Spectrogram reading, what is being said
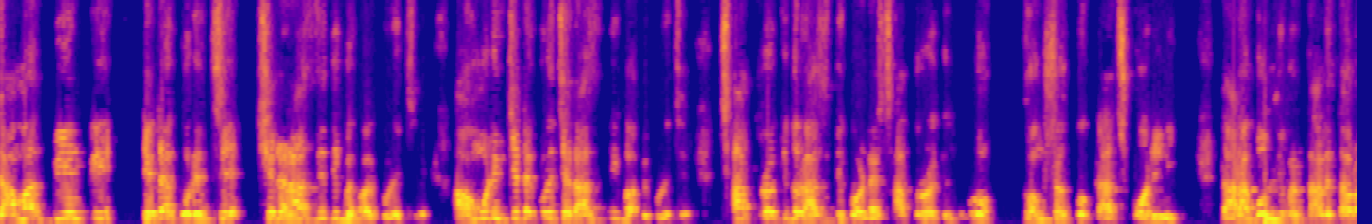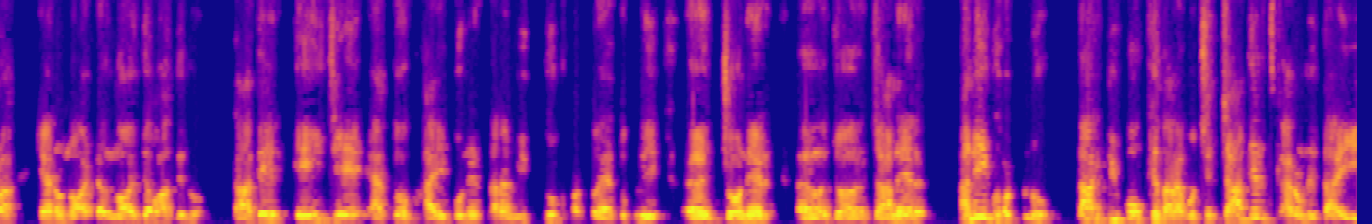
জামাত, বিএনপি যেটা করেছে, সেটা রাজনৈতিক ভাবে করেছে, আওয়ামী লীগ যেটা করেছে রাজনৈতিক ভাবে করেছে। ছাত্র কিন্তু রাজনীতি করে না ছাত্ররা কিন্তু কোনো ধ্বংসাত্মক কাজ করেনি। তারা বলতে পারে, তাহলে তারা কেন নয়টা, নয় দফা দিল? তাদের এই যে এত ভাই বোনের তারা মৃত্যু ঘটলো, এতগুলি জনের জানের হানি ঘটলো, তার বিপক্ষে তারা বলছে, যাদের কারণে দায়ী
